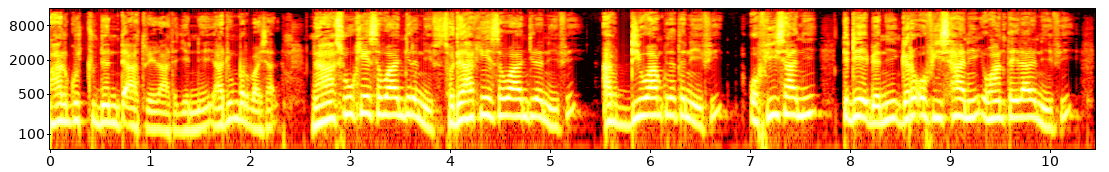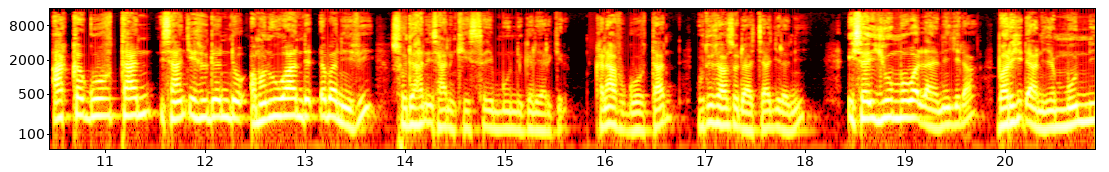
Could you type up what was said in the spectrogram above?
maal gochuu danda'a ture laata jennee yaaduun barbaachisaadha. Naasuu keessa waan jiraniif sodaa keessa waan jiraniif abdii waan kutataniif ofii isaaniitti deebi'anii gara ofii isaanii waanta ilaalaniif akka gooftaan isaan ceesuu danda'u amanuu waan dadhabaniif sodaan isaan keessa yommuu inni galee argina. Kanaaf gooftaan utuu isaan sodaachaa jiranii. isa iyyuu immoo wal'aananii jedha bariidhaan yommuu inni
